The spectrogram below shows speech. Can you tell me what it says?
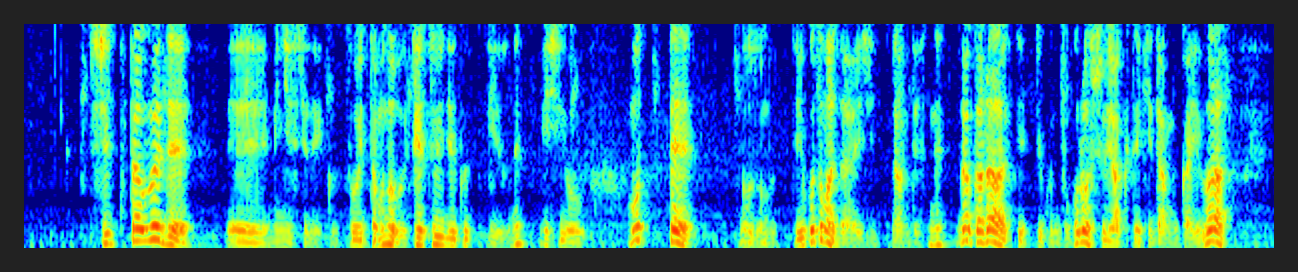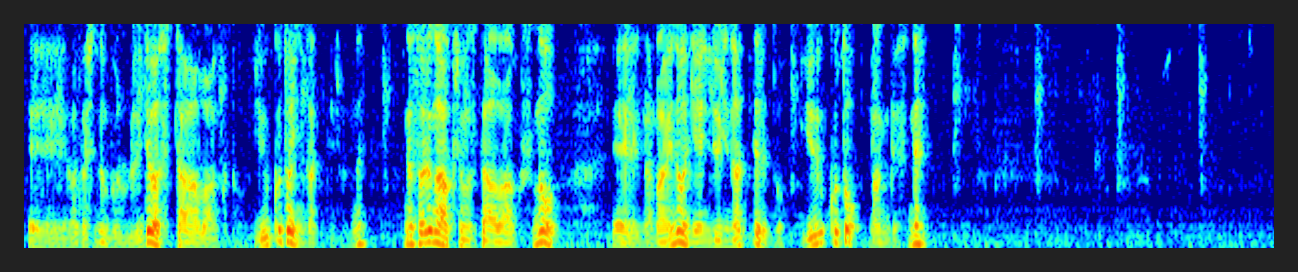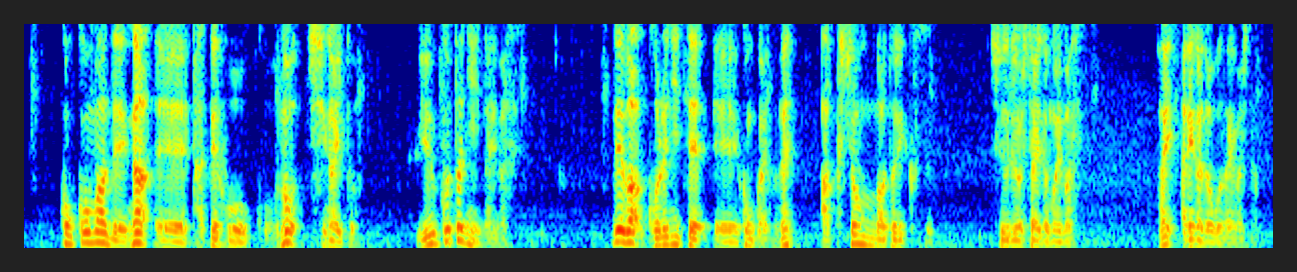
知った上で、えー、身につけていくそういったものを受け継いでいくっていうね意思を持って臨むっていうことが大事なんですねだから結局のところ主役的段階は、えー、私の分類ではスターワークということになっているね。でそれがアクションスターワークスの、えー、名前の源流になってるということなんですね。ここまでが、えー、縦方向の違いということになります。では、これにて、えー今回のね、アクションマトリックス終了したいと思います。はい、ありがとうございました。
